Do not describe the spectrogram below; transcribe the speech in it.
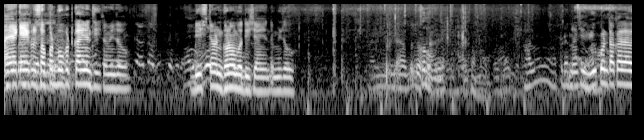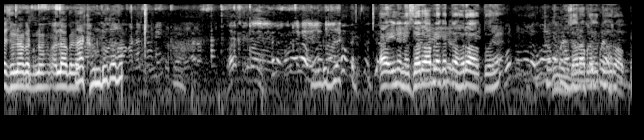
અહીંયા કે એકલું સપોર્ટ બોપટ કાંઈ નથી તમે જો. ડિસ્ટન્સ ઘણો બધી છે અહીંયા તમે જો. નથી વ્યૂ પણ ટકા આવે જુનાગઢનો અલગ અલગ. ઠંડુ તો આ એને નજારો આપણા કરતા હરો આવતો હે. નજારો આપણા કરતા હરો આવતો.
